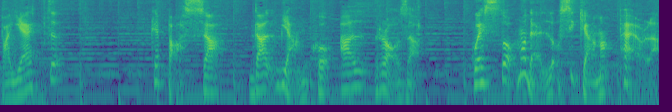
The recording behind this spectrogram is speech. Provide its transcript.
paillette che passa dal bianco al rosa. Questo modello si chiama Perla.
